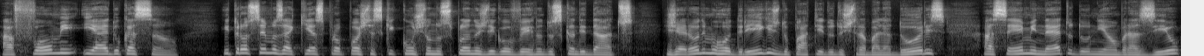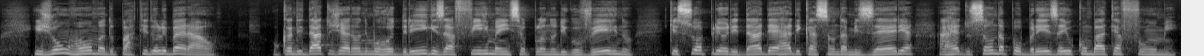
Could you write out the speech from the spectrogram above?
a fome e a educação. E trouxemos aqui as propostas que constam nos planos de governo dos candidatos Jerônimo Rodrigues, do Partido dos Trabalhadores, ACM Neto, do União Brasil, e João Roma, do Partido Liberal. O candidato Jerônimo Rodrigues afirma em seu plano de governo que sua prioridade é a erradicação da miséria, a redução da pobreza e o combate à fome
